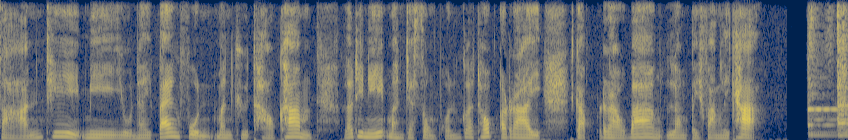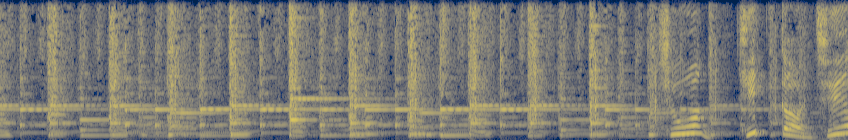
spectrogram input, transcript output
สารที่มีอยู่ในแป้งฝุ่นมันคือเทาค่ำแล้วทีนี้มันจะส่งผลกระทบอะไรกับเราบ้างลองไปฟังเลยค่ะ ช่วง คิดก่อนเชื่อ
